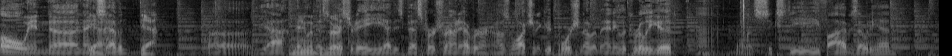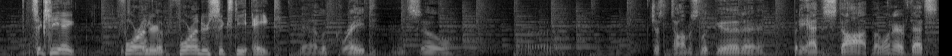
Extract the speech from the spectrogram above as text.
Oh, in uh, '97. Yeah. Uh, yeah. Then he went berserk. Yesterday, he had his best first round ever. I was watching a good portion of it, man. He looked really good. Uh, 65, is that what he had? 68. Four 68. under, Look- four under 68. Yeah, looked great. And so uh, Justin Thomas looked good, uh, but he had to stop. I wonder if that's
